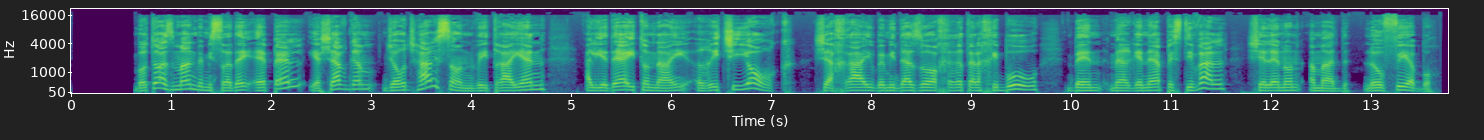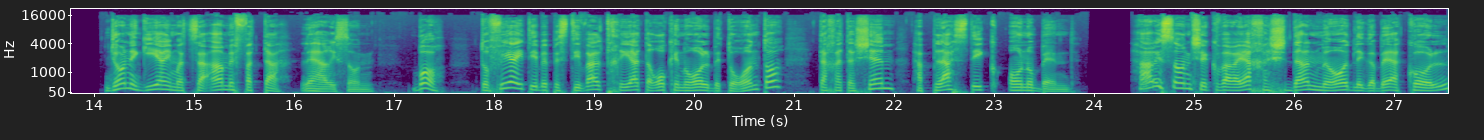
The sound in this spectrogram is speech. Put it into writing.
באותו הזמן במשרדי אפל ישב גם ג'ורג' הריסון והתראיין על ידי העיתונאי ריצ'י יורק, שאחראי במידה זו או אחרת על החיבור בין מארגני הפסטיבל שלנון עמד להופיע בו. ג'ון הגיע עם הצעה מפתה להריסון. בוא, תופיע איתי בפסטיבל תחיית הרוקנרול בטורונטו, תחת השם הפלסטיק אונו בנד. הריסון, שכבר היה חשדן מאוד לגבי הכל,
